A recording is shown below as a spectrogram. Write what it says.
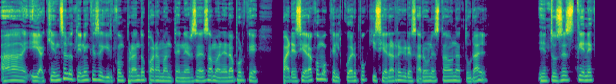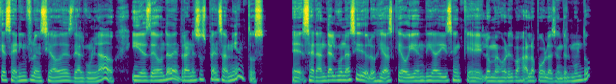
Ah, ¿y a quién se lo tienen que seguir comprando para mantenerse de esa manera? Porque pareciera como que el cuerpo quisiera regresar a un estado natural. Y entonces tiene que ser influenciado desde algún lado. ¿Y desde dónde vendrán esos pensamientos? Eh, ¿Serán de algunas ideologías que hoy en día dicen que lo mejor es bajar la población del mundo?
